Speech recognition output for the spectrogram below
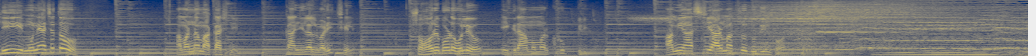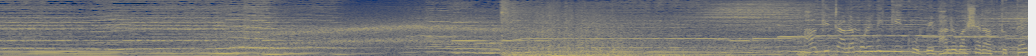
কি মনে আছে তো? আমার নাম আকাশ নীল কাঞ্জিলাল বাড়ির ছেলে। শহরে বড় হলেও এই গ্রাম আমার খুব প্রিয়। আমি আসছি আর মাত্র দুদিন পর। ভাগ্যের টানা পড়েনি কে করবে ভালোবাসার আত্মত্যাগ?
